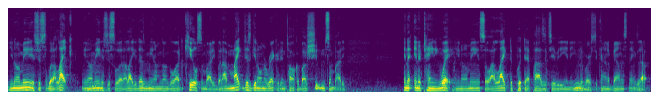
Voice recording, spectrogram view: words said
You know what I mean? It's just what I like. You know what I mean? It's just what I like. It doesn't mean I'm going to go out and kill somebody, but I might just get on the record and talk about shooting somebody in an entertaining way. You know what I mean? So I like to put that positivity in the universe to kind of balance things out.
